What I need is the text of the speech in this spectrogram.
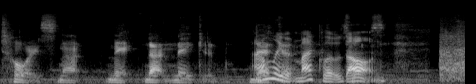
Toys, not na- not naked. I'm Naked. leaving my clothes on.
